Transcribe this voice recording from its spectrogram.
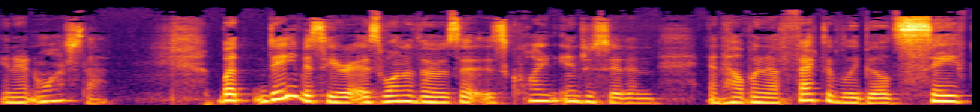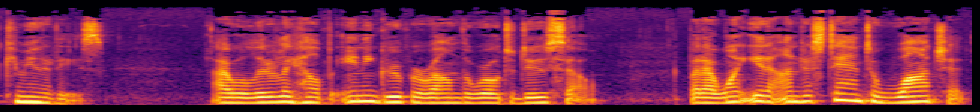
internet and watch that. But Dave is here as one of those that is quite interested in, in helping effectively build safe communities. I will literally help any group around the world to do so. But I want you to understand to watch it.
